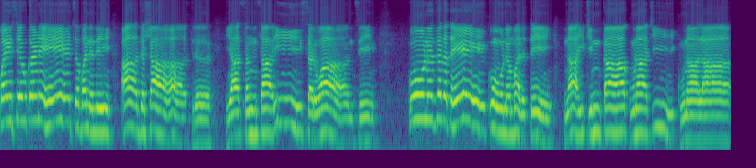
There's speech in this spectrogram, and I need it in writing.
पैसे उकळणे हेच बनले आज शास्त्र या संसारी सर्वांचे. कोण जगते कोण मरते नाही चिंता कुणाची कुणाला.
